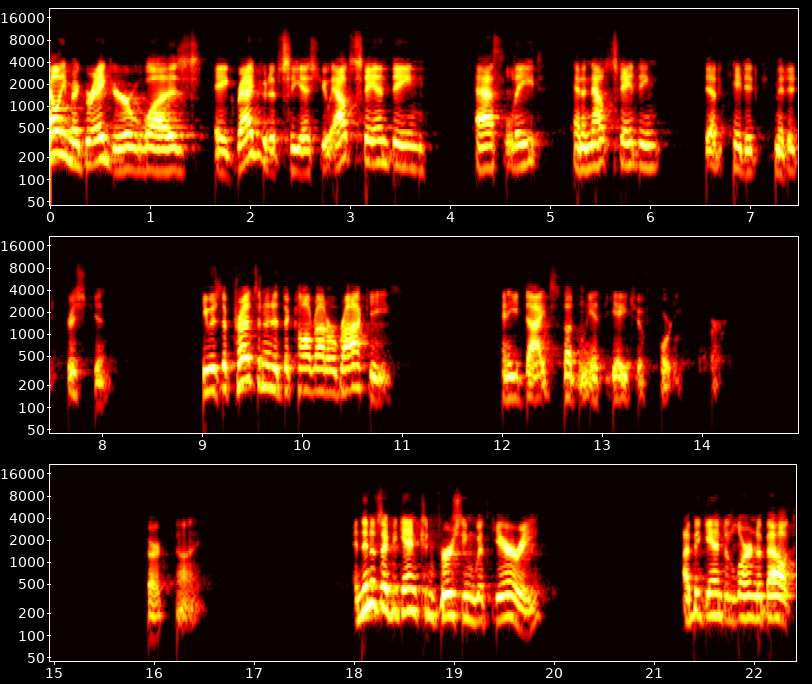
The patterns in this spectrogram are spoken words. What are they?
Keli McGregor was a graduate of CSU, outstanding athlete, and an outstanding, dedicated, committed Christian. He was the president of the Colorado Rockies, and he died suddenly at the age of 44. Dark times. And then as I began conversing with Gary, I began to learn about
